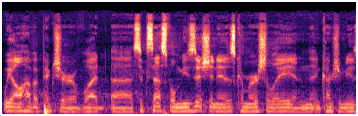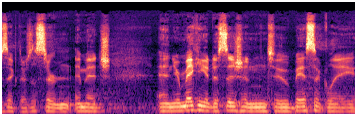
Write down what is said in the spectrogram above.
we all have a picture of what a successful musician is commercially, and in country music, there's a certain image and you're making a decision to basically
